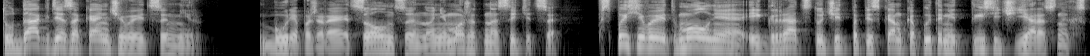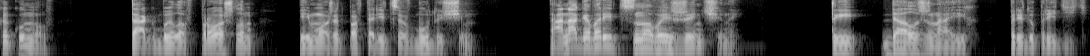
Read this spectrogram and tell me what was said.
туда, где заканчивается мир. Буря пожирает солнце, но не может насытиться. Вспыхивает молния, и град стучит по пескам копытами тысяч яростных скакунов. Так было в прошлом и может повториться в будущем. Она говорит с новой женщиной. Ты должна их предупредить.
